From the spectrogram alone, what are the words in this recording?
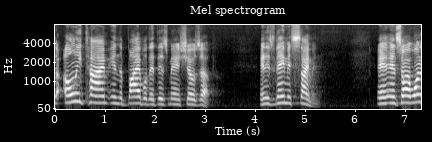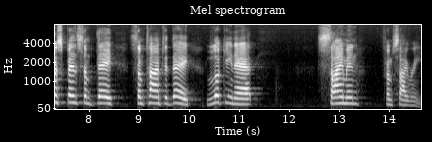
the only time in the Bible that this man shows up and his name is Simon. And, and so I want to spend some day, some time today looking at Simon from Cyrene.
